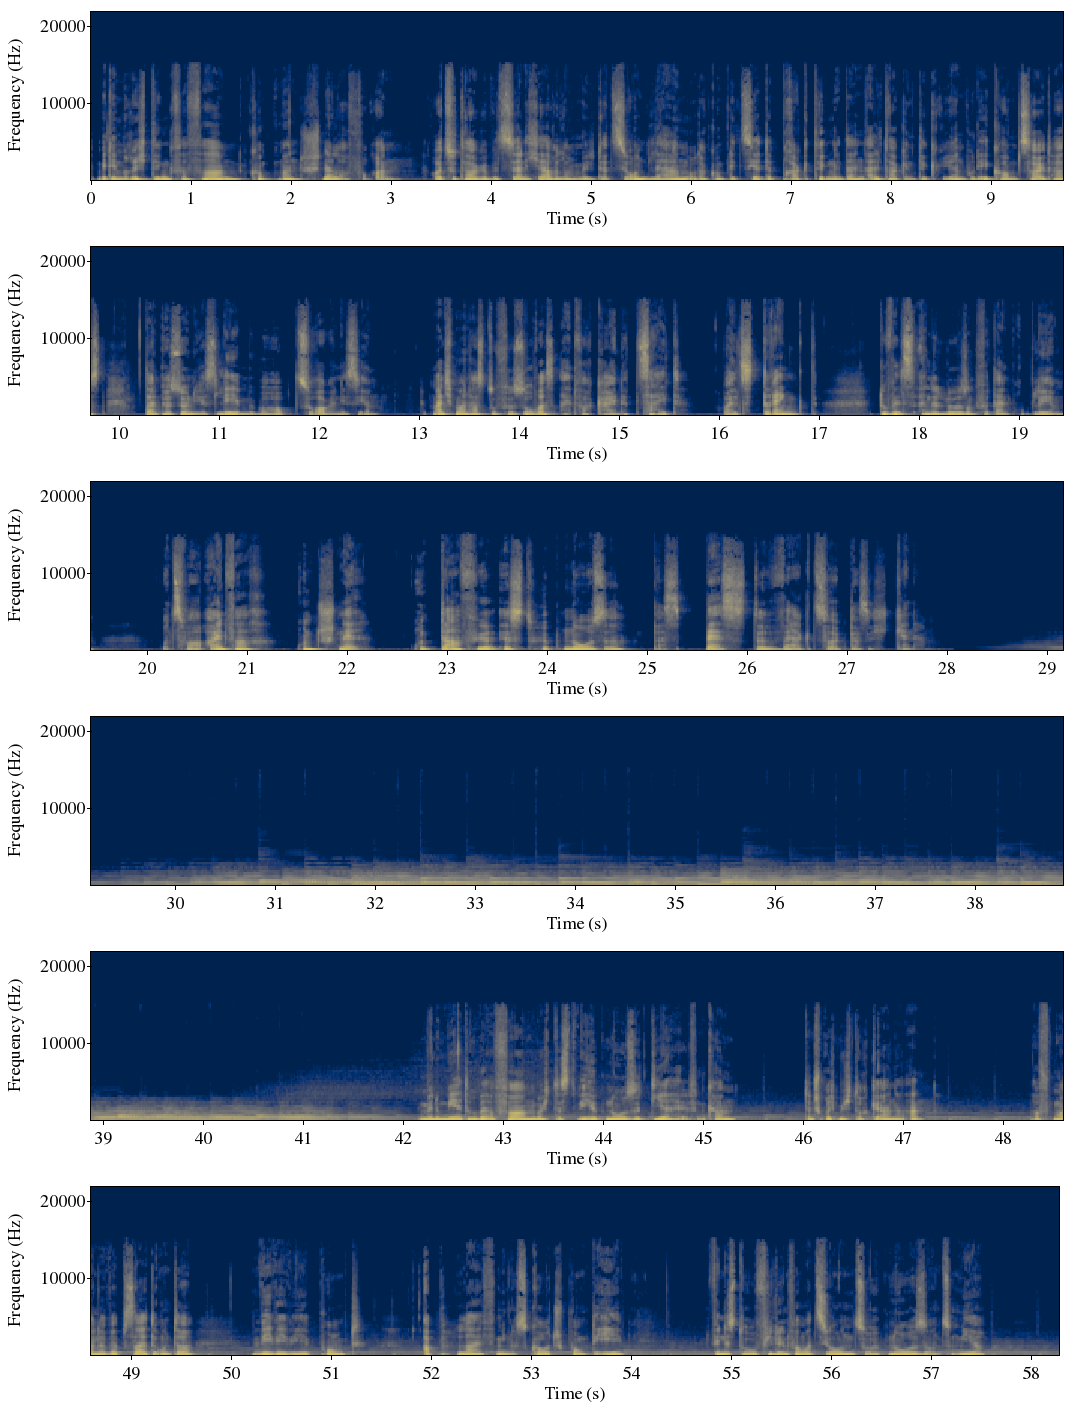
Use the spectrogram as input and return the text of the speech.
Mit dem richtigen Verfahren kommt man schneller voran. Heutzutage willst du ja nicht jahrelang Meditation lernen oder komplizierte Praktiken in deinen Alltag integrieren, wo du eh kaum Zeit hast, dein persönliches Leben überhaupt zu organisieren. Manchmal hast du für sowas einfach keine Zeit, weil es drängt. Du willst eine Lösung für dein Problem. Und zwar einfach und schnell. Und dafür ist Hypnose das beste Werkzeug, das ich kenne. Wenn du mehr darüber erfahren möchtest, wie Hypnose dir helfen kann, dann sprich mich doch gerne an. Auf meiner Webseite unter www.uplife-coach.de findest du viele Informationen zur Hypnose und zu mir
